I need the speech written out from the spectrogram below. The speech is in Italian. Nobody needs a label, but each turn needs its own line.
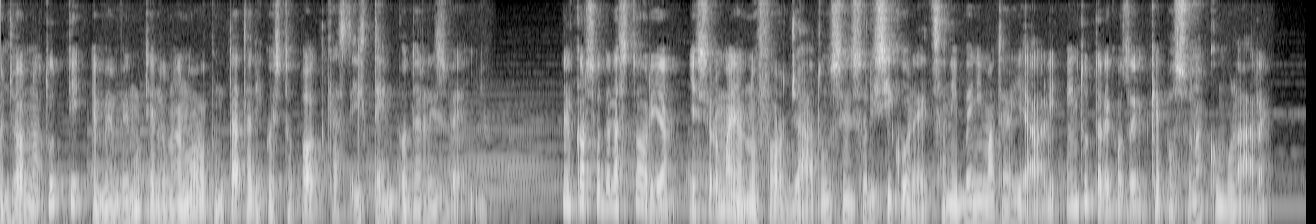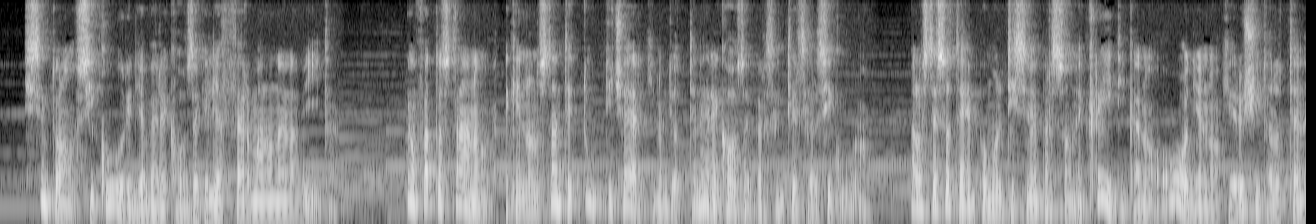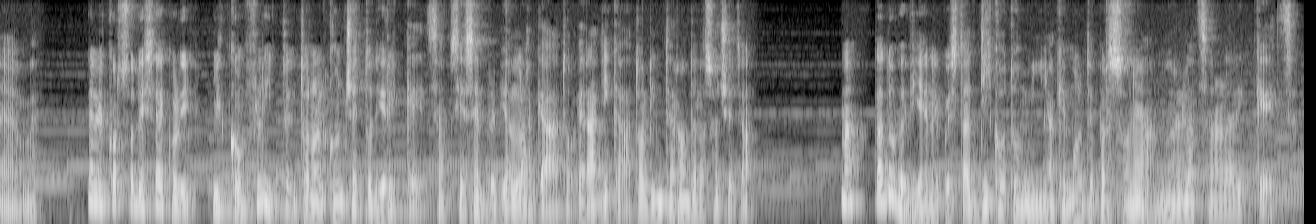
Buongiorno a tutti e benvenuti ad una nuova puntata di questo podcast Il tempo del risveglio. Nel corso della storia gli esseri umani hanno forgiato un senso di sicurezza nei beni materiali e in tutte le cose che possono accumulare. Si sentono sicuri di avere cose che li affermano nella vita. E un fatto strano è che nonostante tutti cerchino di ottenere cose per sentirsi al sicuro, allo stesso tempo moltissime persone criticano o odiano chi è riuscito ad ottenerle. Nel corso dei secoli il conflitto intorno al concetto di ricchezza si è sempre più allargato e radicato all'interno della società. Ma da dove viene questa dicotomia che molte persone hanno in relazione alla ricchezza?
